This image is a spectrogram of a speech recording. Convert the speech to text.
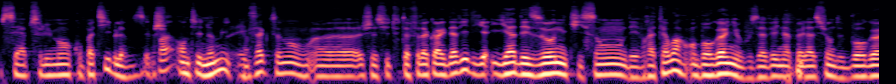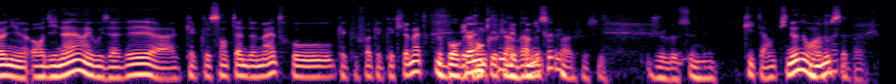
C'est absolument compatible. C'est pas antinomique. Exactement. Euh, je suis tout à fait d'accord avec David. Il y, a, il y a des zones qui sont des vrais terroirs. En Bourgogne, vous avez une appellation de Bourgogne ordinaire et vous avez à quelques centaines de mètres ou quelquefois quelques kilomètres Le Bourgogne, qui crus, est un vin de cépage aussi. Je le souligne. Qui est un pinot noir. Monocépage.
